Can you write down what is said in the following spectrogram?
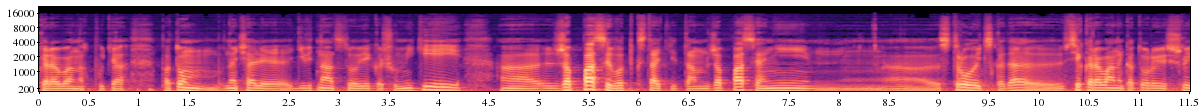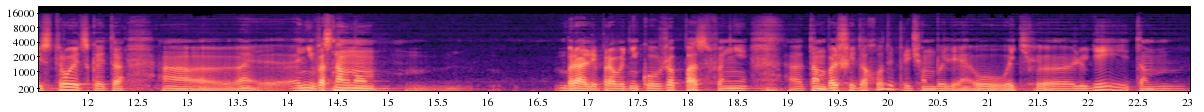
караванных путях, потом в начале 19 века Шумикеи, а, Жаппасы, вот, кстати, там Жаппасы, они а, Строицка, да, все караваны, которые шли с это а, они в основном брали проводников запасов, они а, там большие доходы, причем были у этих э, людей, там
